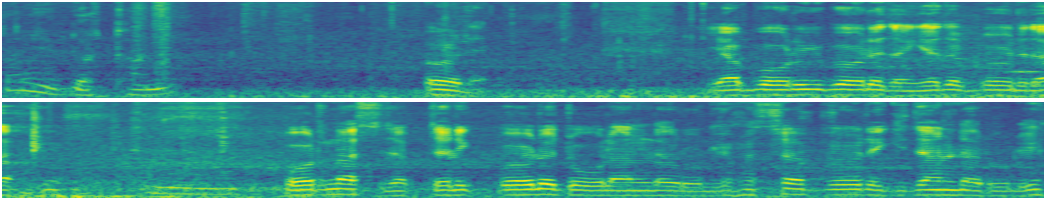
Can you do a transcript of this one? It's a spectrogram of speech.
Burada niye dört tane? Öyle. Ya boruyu böyleden ya da böyle de Boru nasıl yap? Delik böyle doğulanlar oluyor. Mesela böyle gidenler oluyor.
